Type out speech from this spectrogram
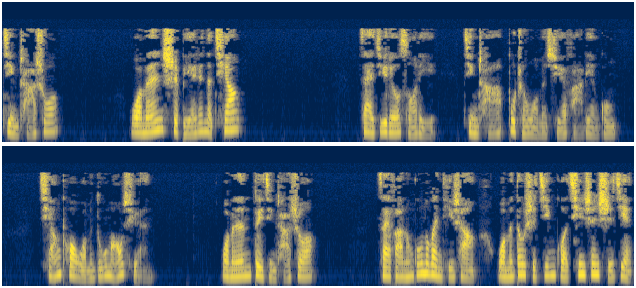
警察说：“我们是别人的枪。”在拘留所里，警察不准我们学法练功，强迫我们读毛选。我们对警察说：“在法轮功的问题上，我们都是经过亲身实践。”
